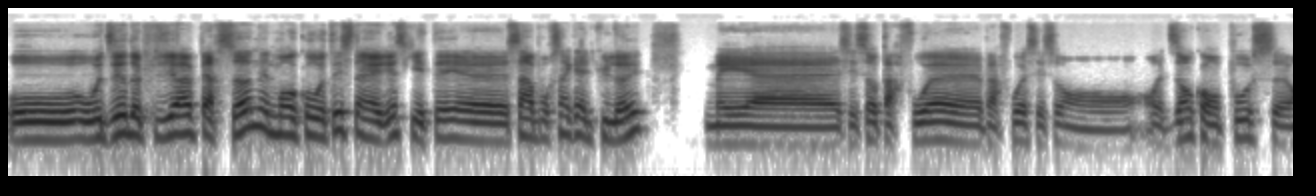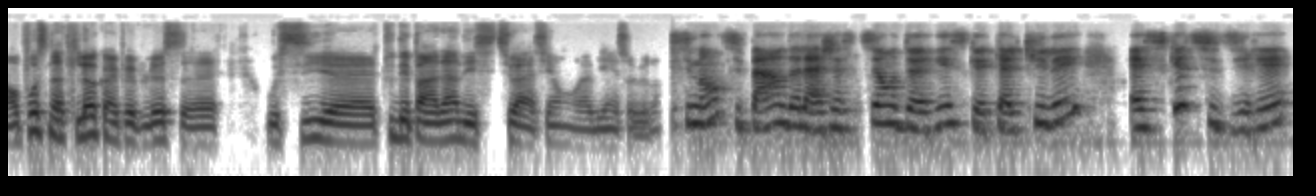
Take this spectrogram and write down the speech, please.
au, dire de plusieurs personnes. De mon côté, c'était un risque qui était 100% euh, calculé. Mais c'est ça, parfois, parfois c'est ça. On, disons qu'on pousse, on pousse notre lock un peu plus aussi, euh, tout dépendant des situations, euh, bien sûr. Simon, tu parles de la gestion de risque calculé. Est-ce que tu dirais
